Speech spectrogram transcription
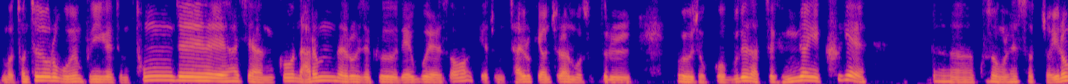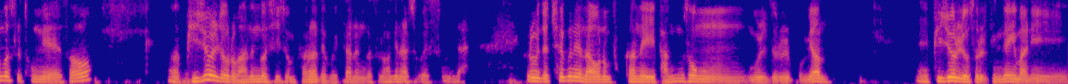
뭐 전체적으로 보면 분위기가 좀 통제하지 않고 나름대로 이제 그 내부에서 이렇게 좀 자유롭게 연출하는 모습들을 보여줬고 무대 자체 굉장히 크게 어, 구성을 했었죠. 이런 것을 통해서 어, 비주얼적으로 많은 것이 좀 변화되고 있다는 것을 확인할 수가 있습니다. 그리고 이제 최근에 나오는 북한의 방송물들을 보면 예, 비주얼 요소를 굉장히 많이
